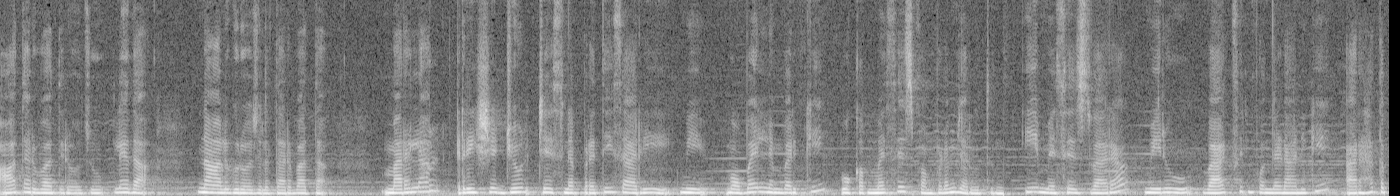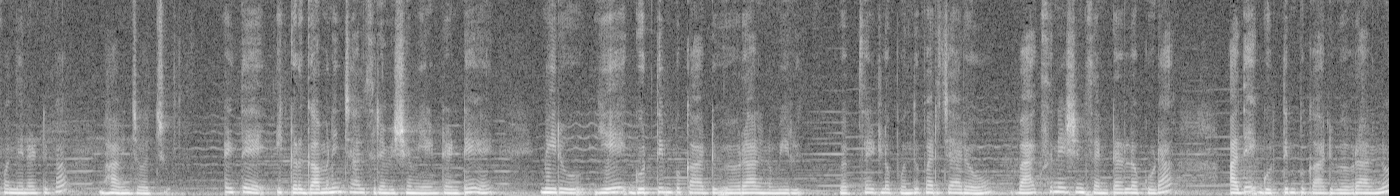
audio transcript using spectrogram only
ఆ తర్వాతి రోజు లేదా నాలుగు రోజుల తర్వాత మరలా రీషెడ్యూల్ చేసిన ప్రతిసారి మీ మొబైల్ నెంబర్కి ఒక మెసేజ్ పంపడం జరుగుతుంది. ఈ మెసేజ్ ద్వారా మీరు వ్యాక్సిన్ పొందడానికి అర్హత పొందినట్టుగా భావించవచ్చు. అయితే ఇక్కడ గమనించాల్సిన విషయం ఏంటంటే మీరు ఏ గుర్తింపు కార్డు వివరాలను మీరు వెబ్సైట్లో పొందుపరిచారో వ్యాక్సినేషన్ సెంటర్లో కూడా అదే గుర్తింపు కార్డు వివరాలను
